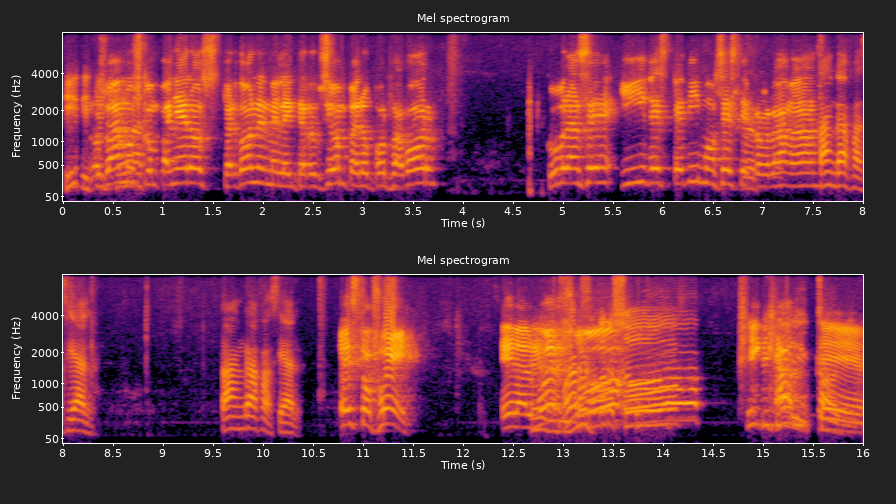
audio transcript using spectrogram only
Sí, sí, Nos sí, vamos, horas. compañeros. Perdónenme la interrupción, pero por favor, cúbranse y despedimos este Pero- programa. Tanga facial. Tanga facial. Esto fue el almuerzo. Almuerzo. Picante.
